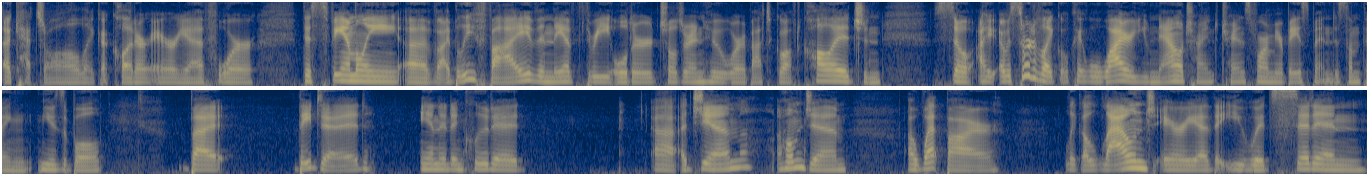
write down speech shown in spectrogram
a catch-all, like a clutter area for this family of, I believe, five, and they have three older children who were about to go off to college, and so I, I was sort of like, okay, well, why are you now trying to transform your basement into something usable? But they did, and it included uh, a gym, a home gym, a wet bar, like a lounge area that you would sit in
